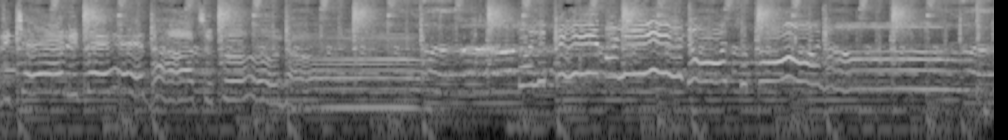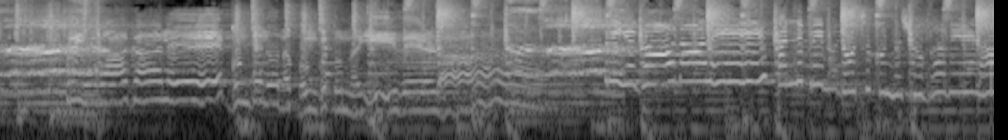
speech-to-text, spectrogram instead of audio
దారి చేరితే దాచుకోనా? గుండెలోన పొంగుతున్న ఈ వేళ. ప్రియ గానాలే కన్ను ప్రేమ దోచుకున్న శుభవేళా.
